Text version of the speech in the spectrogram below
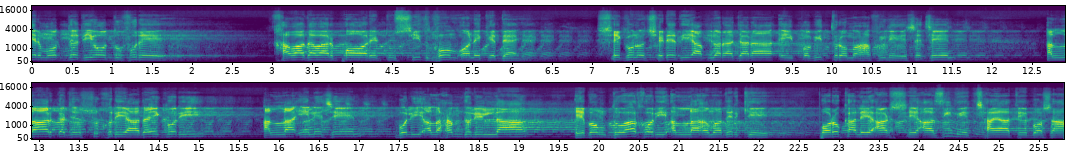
এর মধ্যে দিয়েও দুপুরে খাওয়া দাওয়ার পর একটু শীত ঘুম অনেকে দেয়। সেগুলো ছেড়ে দিয়ে আপনারা যারা এই পবিত্র মাহফিলে এসেছেন, আল্লাহর কাছে শুক্রিয়া আদায় করি। আল্লাহ এনেছেন, বলি আলহামদুলিল্লাহ, এবং দোয়া করি আল্লাহ আমাদেরকে পরকালে আরশে আজিমের ছায়াতে বসা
